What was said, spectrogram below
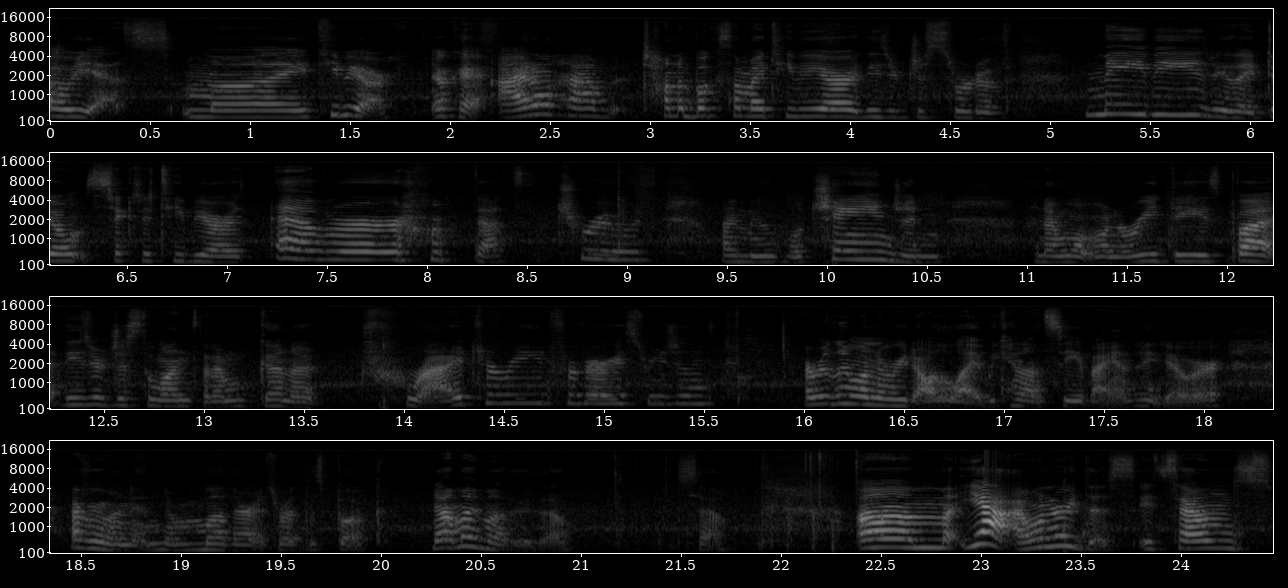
Oh yes, my TBR. Okay, I don't have a ton of books on my TBR. These are just sort of maybe because I don't stick to TBRs ever. That's the truth. My mood will change and and I won't want to read these, but these are just the ones that I'm gonna try to read for various reasons. I really want to read All the Light We Cannot See by Anthony Doerr. Everyone and their mother has read this book. Not my mother, though. So, um, yeah, I want to read this. It sounds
